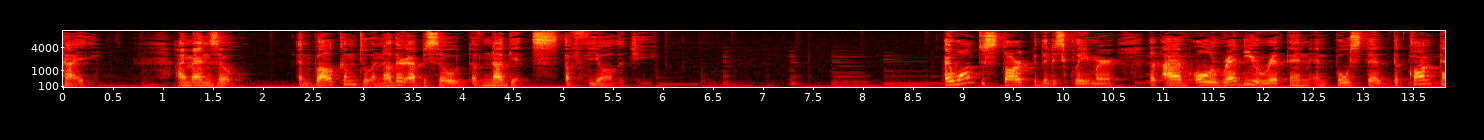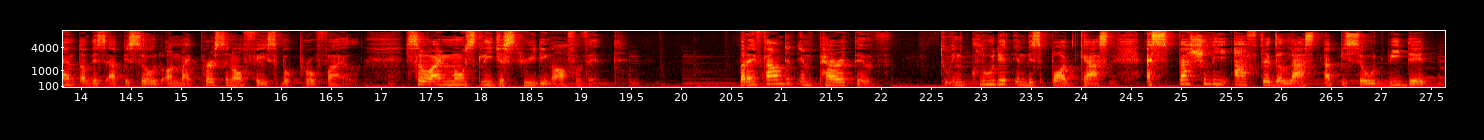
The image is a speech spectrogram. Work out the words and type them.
Hi, I'm Enzo, and welcome to another episode of Nuggets of Theology. I want to start with the disclaimer that I have already written and posted the content of this episode on my personal Facebook profile, so I'm mostly just reading off of it. But I found it imperative to include it in this podcast, especially after the last episode we did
